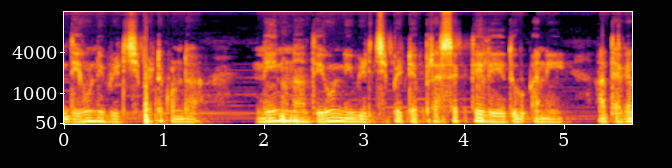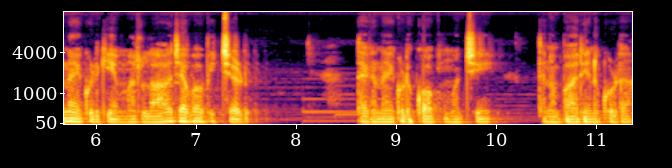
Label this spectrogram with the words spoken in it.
దేవుణ్ణి విడిచిపెట్టకుండా నేను నా దేవుణ్ణి విడిచిపెట్టే ప్రసక్తే లేదు అని ఆ తెగనాయకుడికి మరలా జవాబిచ్చాడు. తెగనాయకుడు కోపం వచ్చి తన భార్యను కూడా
